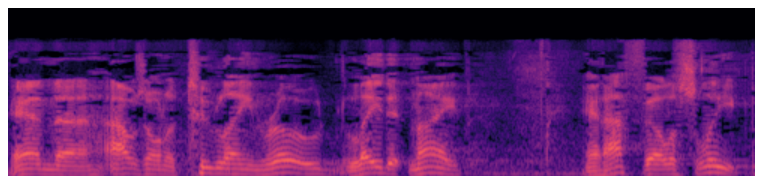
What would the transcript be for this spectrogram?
and uh, I was on a two-lane road late at night, and I fell asleep.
